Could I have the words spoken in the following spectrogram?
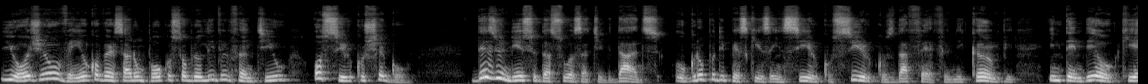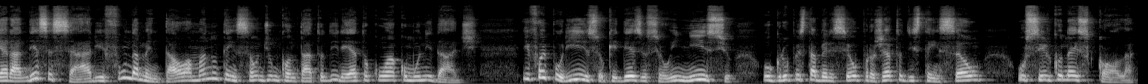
e hoje eu venho conversar um pouco sobre o livro infantil O Circo Chegou. Desde o início das suas atividades, o grupo de pesquisa em circo, Circos, da FEF Unicamp, entendeu que era necessário e fundamental a manutenção de um contato direto com a comunidade. E foi por isso que, desde o seu início, o grupo estabeleceu o projeto de extensão O Circo na Escola,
